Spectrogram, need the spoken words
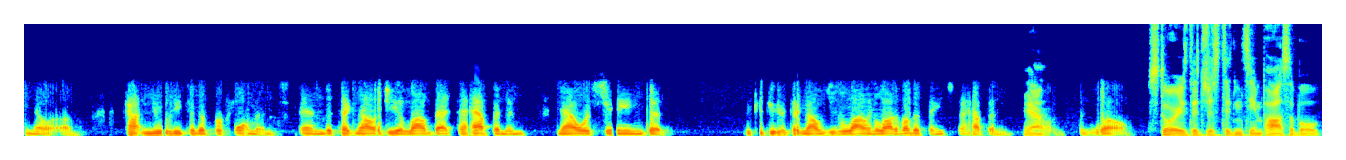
you know uh, continuity to the performance. And the technology allowed that to happen, and now we're seeing that the computer technology is allowing a lot of other things to happen yeah. Um, as well. Stories that just didn't seem possible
